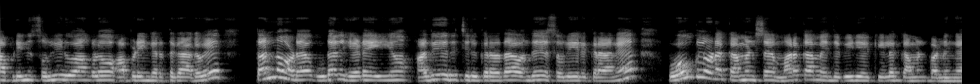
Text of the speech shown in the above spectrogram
அப்படின்னு சொல்லிடுவாங்களோ அப்படிங்கிறதுக்காகவே, தன்னோட உடல் எடையையும் அதிகரிச்சிருக்கிறதா வந்து சொல்லியிருக்கிறாங்க. உங்களோட கமெண்ட்ஸை மறக்காம இந்த வீடியோ கீழே கமெண்ட் பண்ணுங்க.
